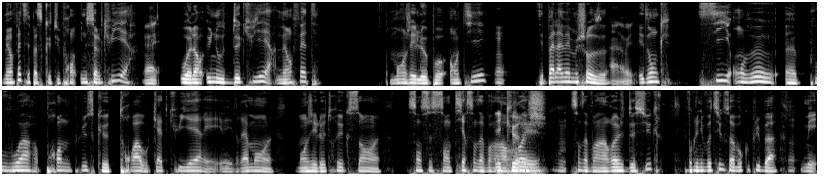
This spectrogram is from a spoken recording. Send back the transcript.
Mais en fait, c'est parce que tu prends une seule cuillère, Ouais. ou alors une ou deux cuillères. Mais en fait, manger le pot entier, c'est pas la même chose. Ah oui. Et donc, si on veut euh, pouvoir prendre plus que 3 ou 4 cuillères et, et vraiment euh, manger le truc sans, euh, sans se sentir, sans avoir un rush, Mm. sans avoir un rush de sucre, il faut que le niveau de sucre soit beaucoup plus bas. Mm. Mais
